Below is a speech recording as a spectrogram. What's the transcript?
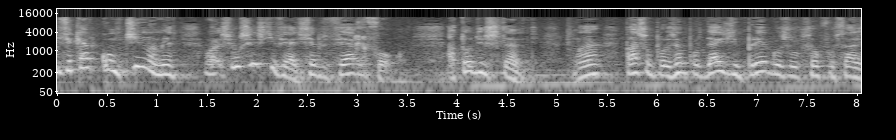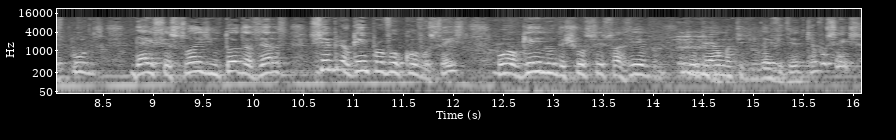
e ficar continuamente. Agora, se vocês estiverem sempre ferro e fogo, a todo instante, é? passam, por exemplo, por 10 empregos, são funcionários públicos, 10 sessões, em todas elas, sempre alguém provocou vocês, ou alguém não deixou vocês fazerem, que é uma atitude evidente que é vocês.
